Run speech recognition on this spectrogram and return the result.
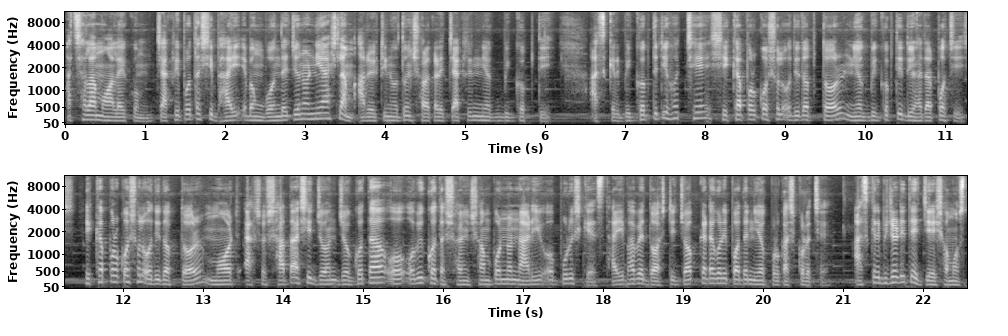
আসসালামু আলাইকুম। চাকরি প্রত্যাশী ভাই এবং বোনদের জন্য নিয়ে আসলাম আরও একটি নতুন সরকারি চাকরির নিয়োগ বিজ্ঞপ্তি। আজকের বিজ্ঞপ্তিটি হচ্ছে শিক্ষা প্রকৌশল অধিদপ্তর নিয়োগ বিজ্ঞপ্তি দুই হাজার পঁচিশ। শিক্ষা প্রকৌশল অধিদপ্তর মোট একশো সাতাশি জন যোগ্যতা ও অভিজ্ঞতা স্বয়ংসম্পন্ন নারী ও পুরুষকে স্থায়ীভাবে দশটি জব ক্যাটাগরি পদে নিয়োগ প্রকাশ করেছে। আজকের ভিডিওটিতে যে সমস্ত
